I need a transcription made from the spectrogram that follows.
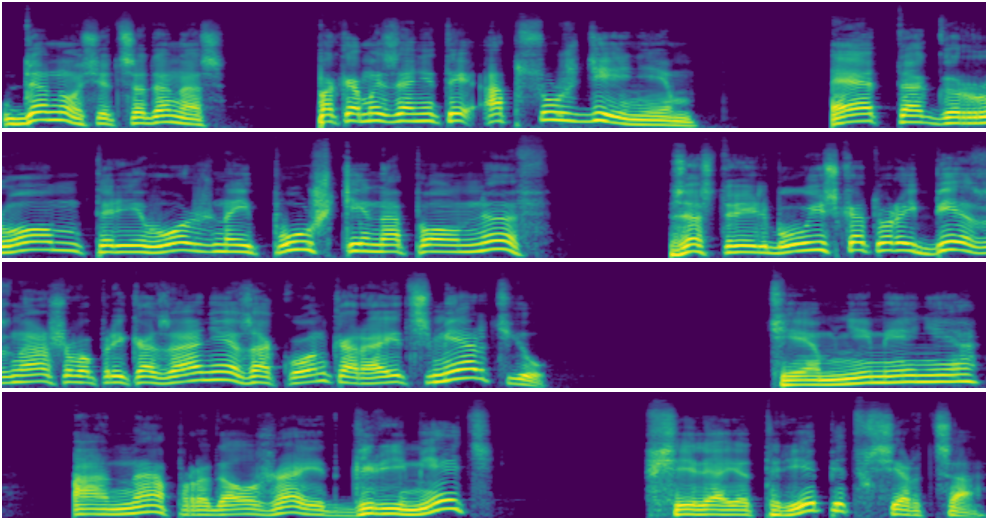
доносится до нас, пока мы заняты обсуждением? Это гром тревожной пушки на полнёв, за стрельбу из которой без нашего приказания закон карает смертью. Тем не менее, она продолжает греметь, вселяя трепет в сердца.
